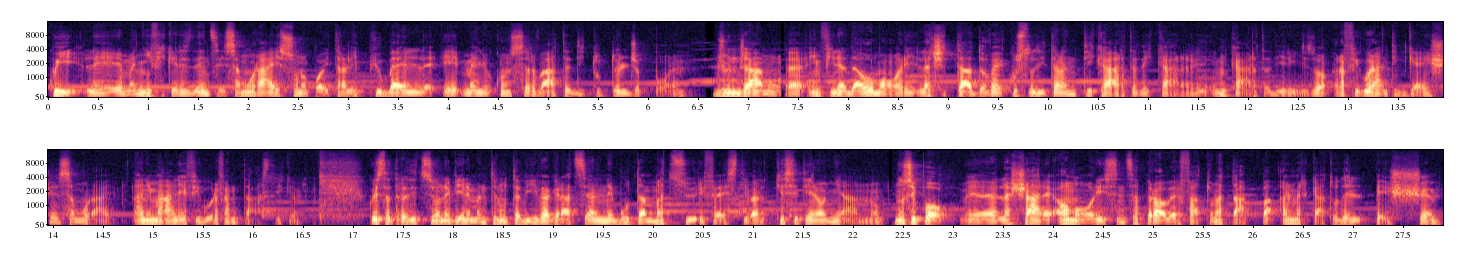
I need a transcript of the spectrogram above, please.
Qui le magnifiche residenze dei samurai sono poi tra le più belle e meglio conservate di tutto il Giappone. Giungiamo eh, infine ad Aomori, la città dove è custodita l'antica arte dei carri in carta di riso, raffiguranti geishe, samurai, animali e figure fantastiche. Questa tradizione viene mantenuta viva grazie al Nebuta Matsuri Festival che si tiene ogni anno. Non si può eh, lasciare Aomori senza però aver fatto una tappa al mercato del pesce.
